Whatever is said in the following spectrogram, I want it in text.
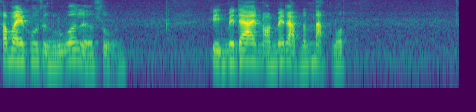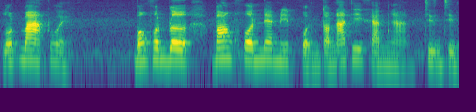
ทำไมครูถึงรู้ว่าเหลือศูนย์กินไม่ได้นอนไม่หลับน้ำหนักลด ลดมากด้วย บางคนเบลอบางคนเนี่ยมีผลต่อหน้าที่การงาน จริง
